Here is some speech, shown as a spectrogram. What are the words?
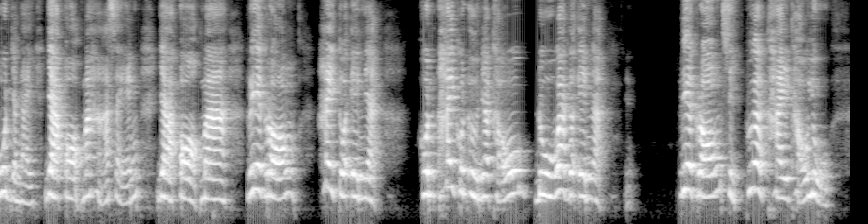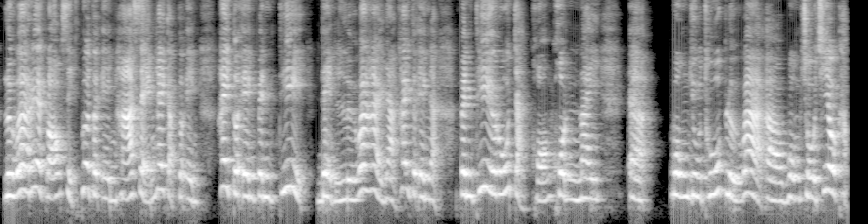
พูดยังไง อย่าออกมาหาแสง อย่าออกมาเรียกร้องให้ตัวเองเนี่ยคนให้คนอื่นเนี่ยเขาดูว่าตัวเองน่ะเรียกร้องสิทธิ์เพื่อใครเขาอยู่ หรือว่าเรียกร้องสิทธิ์เพื่อตัวเองหาแสงให้กับตัวเอง ให้ตัวเองเป็นที่เด่นหรือว่าให้อยากให้ตัวเองเนี่ยเป็นที่รู้จักของคนใน วง YouTube หรือว่าวงโซเชียลเขา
